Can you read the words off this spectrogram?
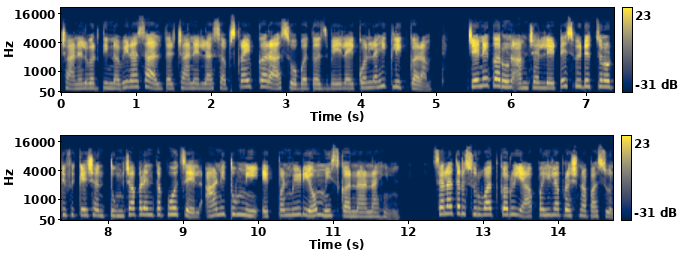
चॅनेलवरती नवीन असाल तर चॅनेलला सबस्क्राईब करा सोबतच बेल आयकॉनलाही क्लिक करा. जेणेकरून आमच्या लेटेस्ट व्हिडिओचं नोटिफिकेशन तुमच्यापर्यंत पोहोचेल आणि तुम्ही एक पण व्हिडिओ मिस करणार नाही. चला तर सुरुवात करूया पहिल्या प्रश्नापासून.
